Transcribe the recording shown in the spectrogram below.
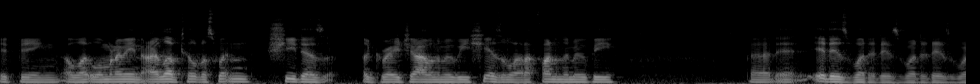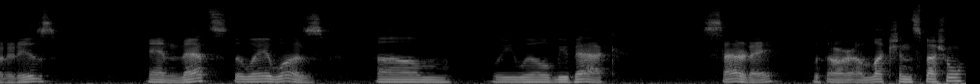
it being a white woman. I mean, I love Tilda Swinton. She does a great job in the movie. She has a lot of fun in the movie. But it, it is what it is, what it is, what it is. And that's the way it was. Um, we will be back Saturday with our election special.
